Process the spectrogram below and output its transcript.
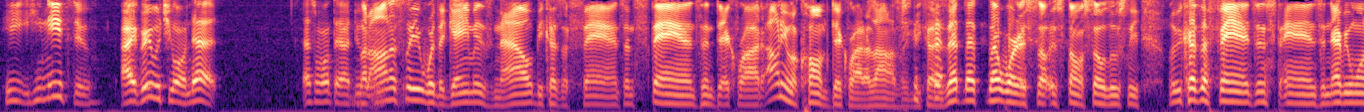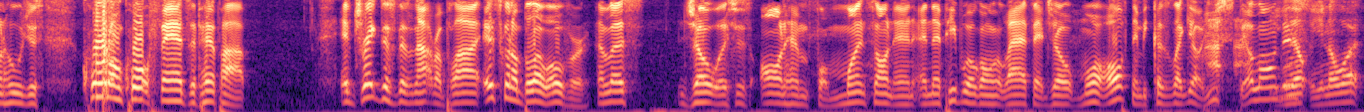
he he needs to. I agree with you on that. That's one thing I do. But honestly, where the game is now, because of fans and stands and dick rod, I don't even call them dick riders, honestly, because that, that, that word is so is thrown so loosely. But because of fans and stands and everyone who just quote unquote fans of hip hop, if Drake just does not reply, it's gonna blow over unless Joe was just on him for months on end, and then people are gonna laugh at Joe more often because it's like, yo, you still on You know, this? you know what?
